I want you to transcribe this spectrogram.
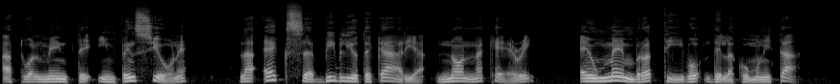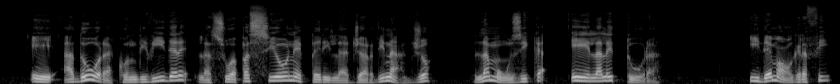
Attualmente in pensione, la ex bibliotecaria nonna Carrie è un membro attivo della comunità e adora condividere la sua passione per il giardinaggio, la musica e la lettura. I demografi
